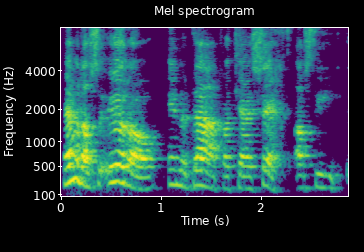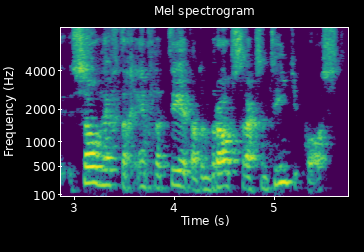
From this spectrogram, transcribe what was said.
He, want als de euro, inderdaad, wat jij zegt, als die zo heftig inflateert dat een brood straks een tientje kost,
